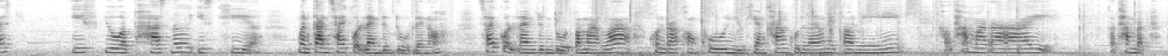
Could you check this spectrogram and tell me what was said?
as if your partner is here เหมือนการใช้กฎแรงดึงดูดเลยเนาะใช้กฎแรงดึงดูดประมาณว่า คนรักของคุณอยู่เคียงข้างคุณแล้วในตอนนี้ เขาทำอะไร เขาทำแบบไ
